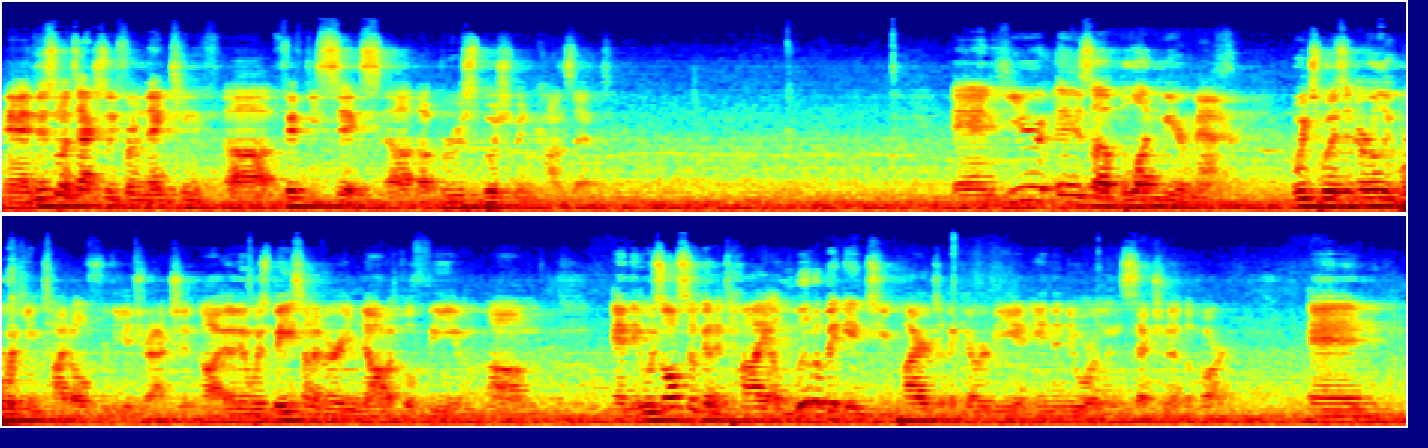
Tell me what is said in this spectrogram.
And this one's actually from 1956, uh, a Bruce Bushman concept. And here is a Bloodmere Manor, which was an early working title for the attraction, uh, and it was based on a very nautical theme. Um, and it was also going to tie a little bit into Pirates of the Caribbean in the New Orleans section of the park. And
